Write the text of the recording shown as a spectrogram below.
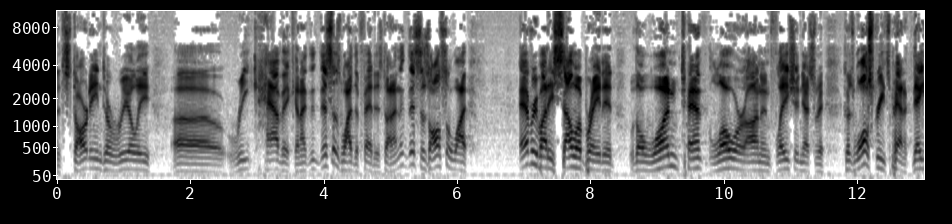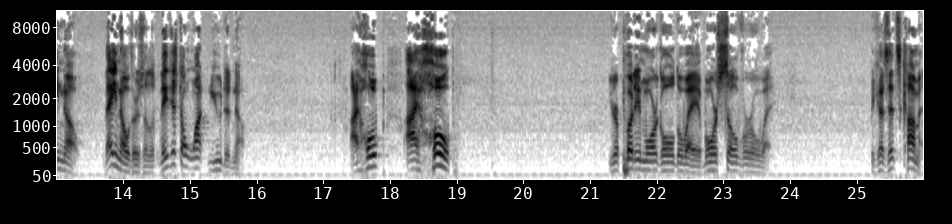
it's starting to really uh, wreak havoc. And I think this is why the Fed is done. I think this is also why everybody celebrated the one tenth lower on inflation yesterday because Wall Street's panicked. They know. They know there's a. They just don't want you to know. I hope. I hope you're putting more gold away, more silver away, because it's coming.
